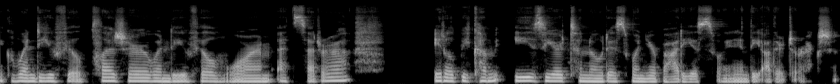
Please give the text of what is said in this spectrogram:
like when do you feel pleasure? When do you feel warm, etc it'll become easier to notice when your body is swinging in the other direction.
